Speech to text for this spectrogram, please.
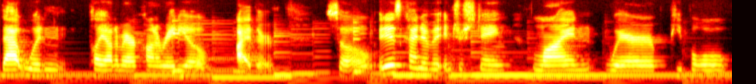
that wouldn't play on Americana radio either. So it is kind of an interesting line where people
